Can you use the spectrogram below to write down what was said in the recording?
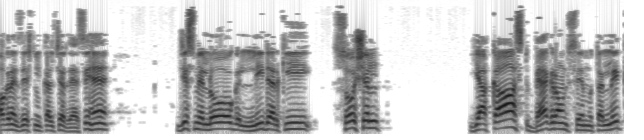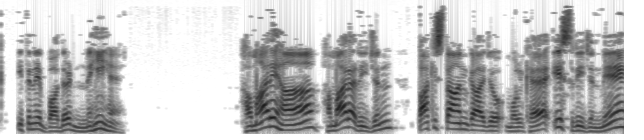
آرگنائزیشنل کلچر ایسے ہیں جس میں لوگ لیڈر کی سوشل یا کاسٹ بیک گراؤنڈ سے متعلق اتنے بادرڈ نہیں ہیں ہمارے ہاں ہمارا ریجن پاکستان کا جو ملک ہے اس ریجن میں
